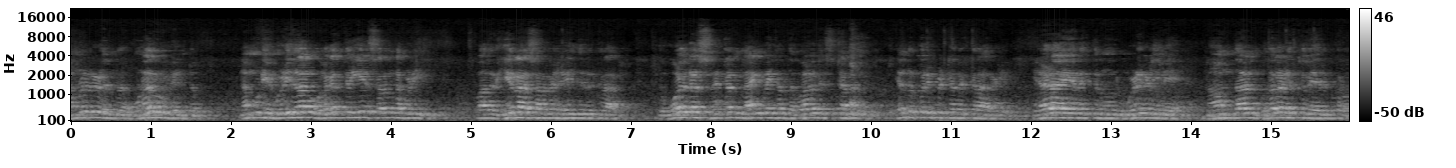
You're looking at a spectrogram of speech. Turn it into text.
தமிழர்கள் என்ற உணர்வு வேண்டும். நம்முடைய மொழிதான் உலகத்திலேயே சிறந்த மொழி. ஃபாதர் ஹீராஸ் அவர்கள் எழுதியிருக்கிறார் the oldest written language of the world is Tamil என்று குறிப்பிட்டிருக்கிறார்கள். ஏழாயிரத்து நூறு மொழிகளிலே நாம் தான் முதலிடத்தில் இருக்கிறோம்.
